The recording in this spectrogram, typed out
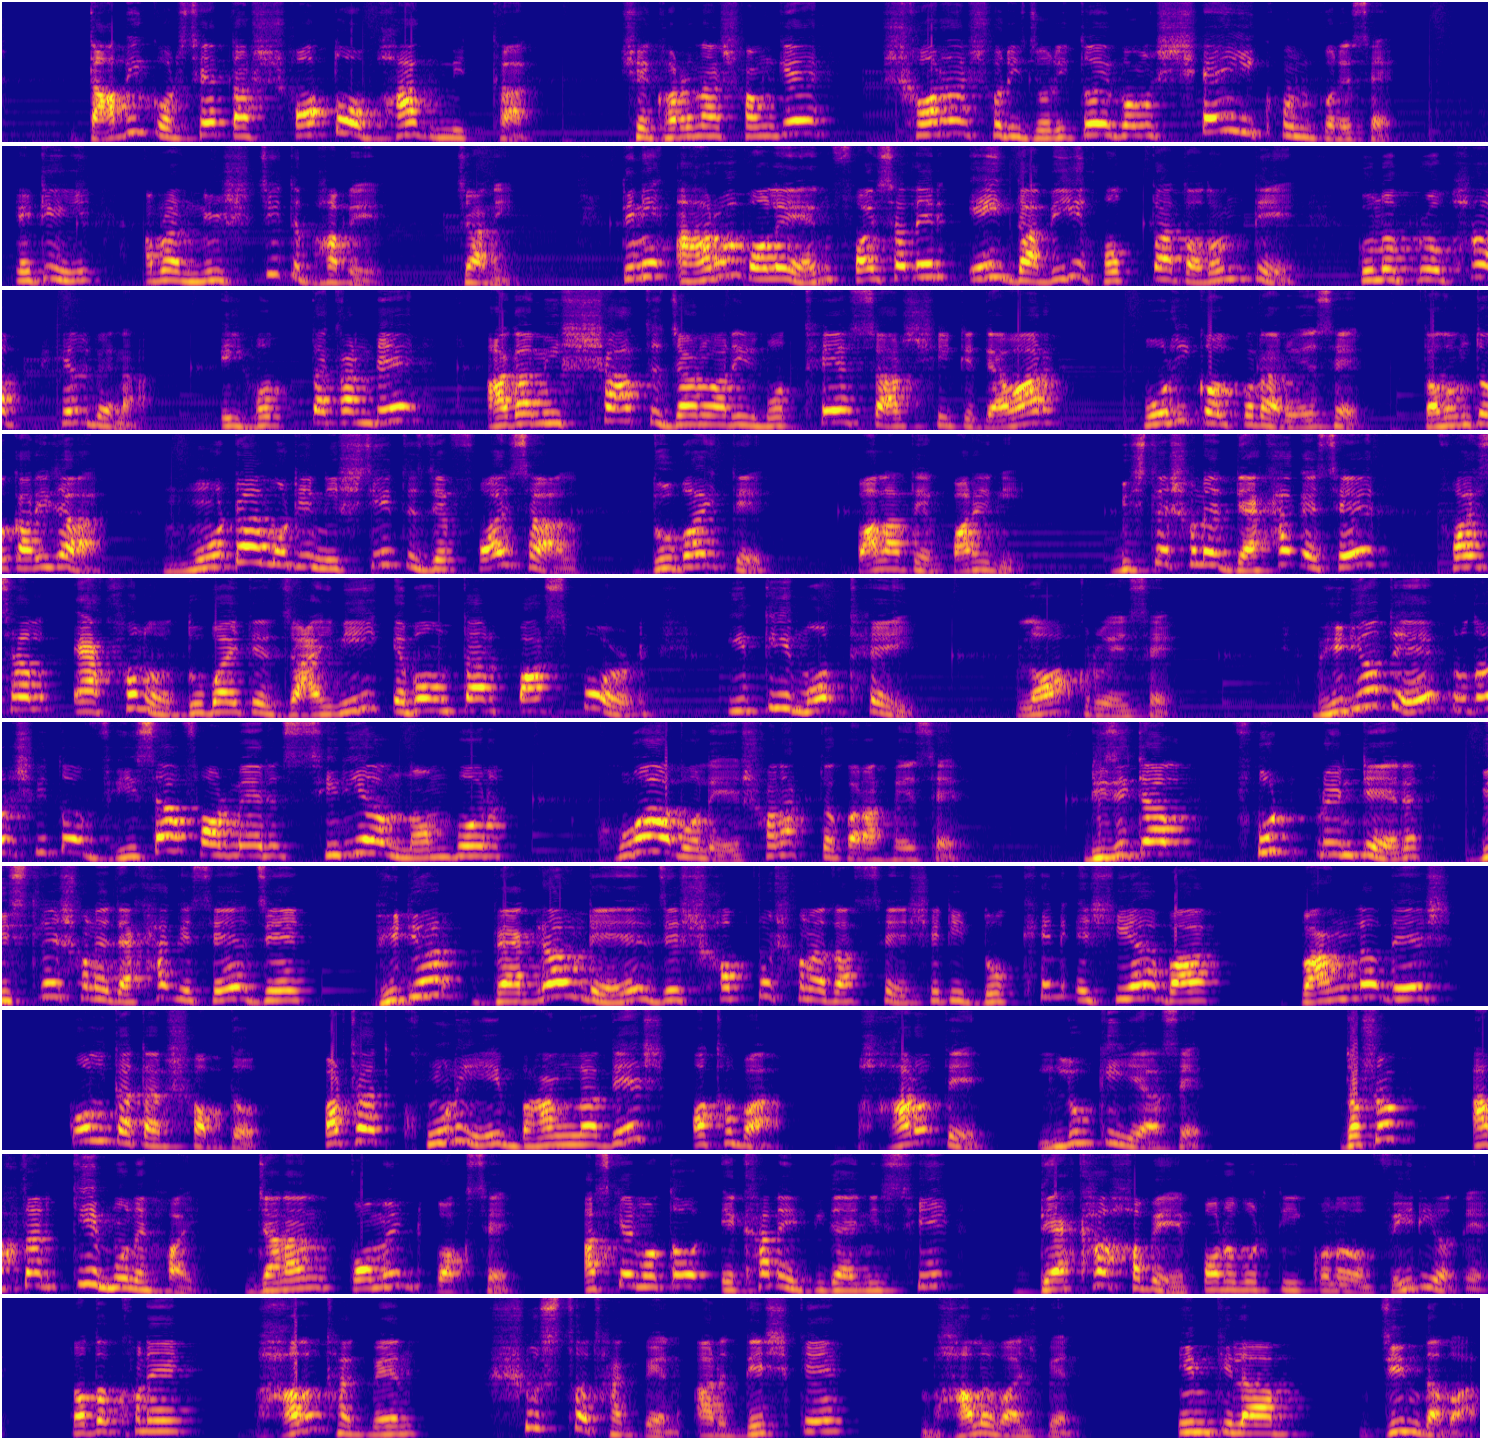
দাবি করছে তা শতভাগ মিথ্যা। সে ঘটনার সঙ্গে সরাসরি জড়িত এবং সেই খুন করেছে। এটি আমরা নিশ্চিতভাবে জানি। তিনি আরও বলেন, ফয়সালের এই দাবি হত্যা তদন্তে কোনো প্রভাব ফেলবে না। এই হত্যাকাণ্ডে আগামী সাত জানুয়ারির মধ্যে চার্জশিট দেওয়ার পরিকল্পনা রয়েছে। তদন্তকারীরা মোটামুটি নিশ্চিত যে ফয়সাল দুবাইতে পালাতে পারেনি। বিশ্লেষণে দেখা গেছে ফয়সাল এখনও দুবাইতে যায়নি এবং তার পাসপোর্ট ইতিমধ্যেই লক রয়েছে। ভিডিওতে প্রদর্শিত ভিসা ফর্মের সিরিয়াল নম্বর ভুয়া বলে শনাক্ত করা হয়েছে। ডিজিটাল ফুটপ্রিন্টের বিশ্লেষণে দেখা গেছে যে ভিডিওর ব্যাকগ্রাউন্ডে যে শব্দ শোনা যাচ্ছে সেটি দক্ষিণ এশিয়া বা বাংলাদেশ, কলকাতার শব্দ। অর্থাৎ খুনি বাংলাদেশ অথবা ভারতে লুকিয়ে আছে। দর্শক আপনার কি মনে হয়? জানান কমেন্ট বক্সে আজকের মতো এখানে বিদায় নিচ্ছি। দেখা হবে পরবর্তী কোনো ভিডিওতে। ততক্ষণে ভালো থাকবেন, সুস্থ থাকবেন আর দেশকে ভালোবাসবেন। ইনকিলাব জিন্দাবাদ।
